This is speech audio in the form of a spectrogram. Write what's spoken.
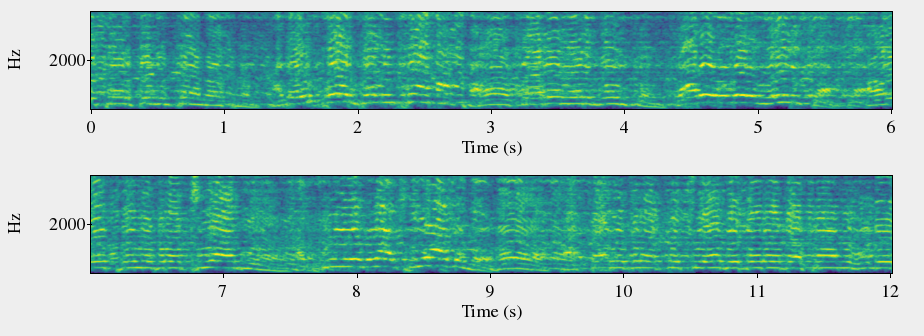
ऊपर से नीचा ना था अरे ऊपर से नीचा माथा। हाँ चारों ओर घूर कर। सारे उधर भीड़ का और वो फूल ओकरा खिया दिया। आ फूल ओकरा खिया देबै हाँ तब ओकरा पुछिया जे बड़ा बसान भेलै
